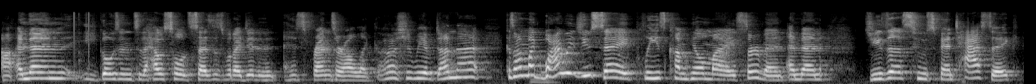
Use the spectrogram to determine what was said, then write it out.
Uh, and then he goes into the household, says, this is what I did. And his friends are all like, oh, should we have done that? Because I'm like, why would you say, please come heal my servant? And then Jesus, who's fantastic,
